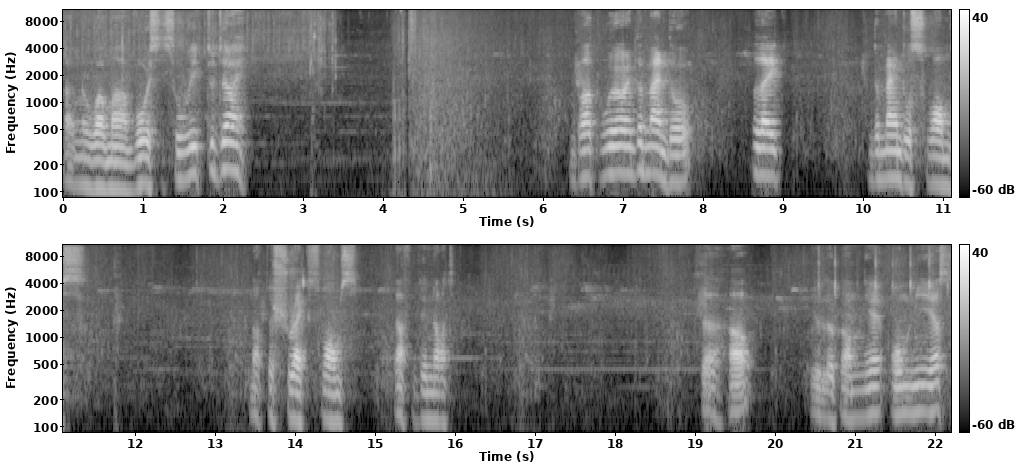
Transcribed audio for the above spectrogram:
I don't know why my voice is so weak today. But we're in the Mando Lake, the Mando swamps. Not the Shrek swamps. Definitely not. The hell? You look omni ominous,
